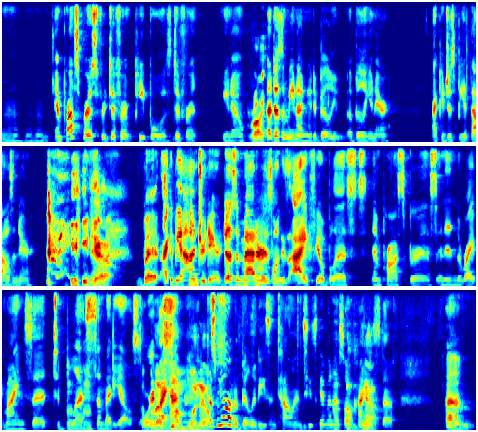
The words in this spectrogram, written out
Mm-hmm. And prosperous for different people is different, you know. Right. That doesn't mean I need a billion a billionaire. I could just be a thousandaire. you know. Yeah. But I could be a hundredaire. Doesn't matter Mhm. as long as I feel blessed and prosperous and in the right mindset to bless Mhm. somebody else. To or if I bless have someone else. because we all have abilities and talents. He's given us all kinds Yeah. of stuff. Um,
